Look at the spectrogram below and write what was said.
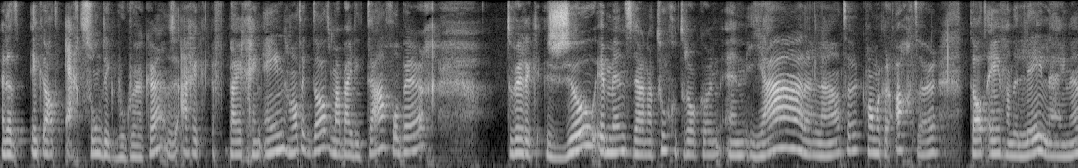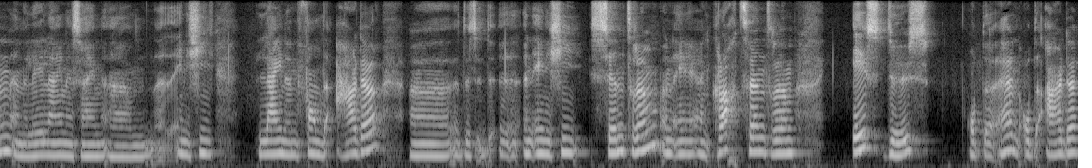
En dat, ik had echt zo'n dik boekwerk. Dus eigenlijk bij geen één had ik dat, maar bij die Tafelberg toen werd ik zo immens daar naartoe getrokken. En jaren later kwam ik erachter dat een van de leelijnen, en de leelijnen zijn um, energielijnen van de aarde. Uh, dus een energiecentrum, een, een krachtcentrum, is dus op de, hè, op de aarde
